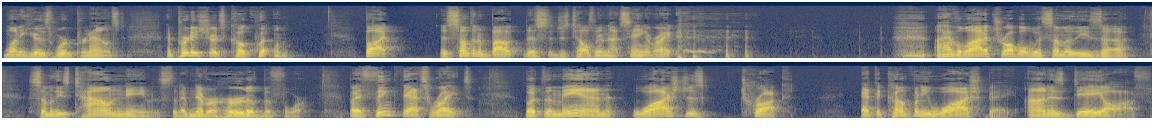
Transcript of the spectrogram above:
want to hear this word pronounced? I'm pretty sure it's Coquitlam. But there's something about this that just tells me I'm not saying it right. I have a lot of trouble with some of these uh, some of these town names that I've never heard of before, but I think that's right. But the man washed his truck at the company wash bay on his day off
